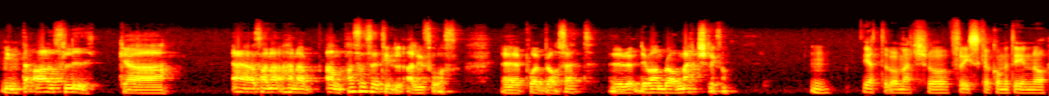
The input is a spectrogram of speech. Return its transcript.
inte alls lika... Nej, Alltså han, har, han har anpassat sig till Alingsås eh, på ett bra sätt. Det, det var en bra match liksom. Jättebra match och Frisk har kommit in och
